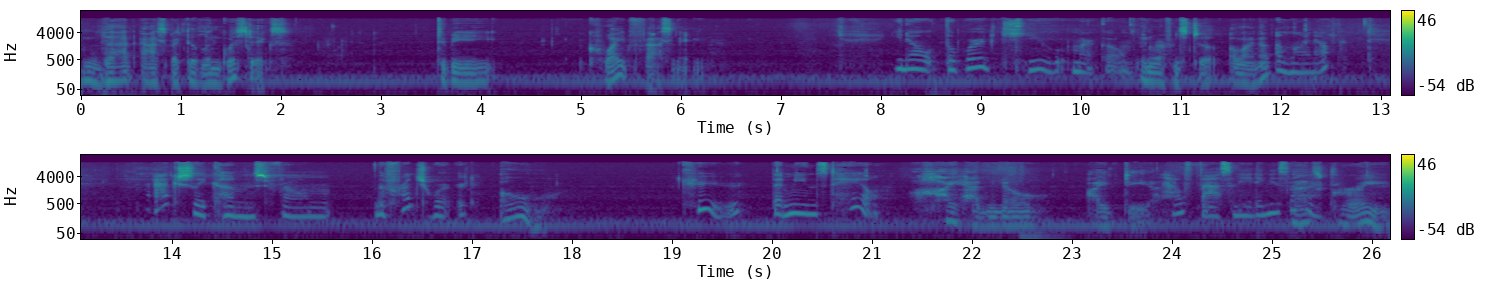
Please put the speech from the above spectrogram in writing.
that aspect of linguistics to be quite fascinating You know, the word queue, Marco, in reference to a lineup. a lineup, actually comes from the French word Oh, Queue, that means tail. I had no idea. How fascinating is that? That's great.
